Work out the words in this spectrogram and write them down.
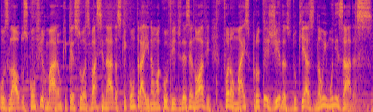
os laudos confirmaram que pessoas vacinadas que contraíram a Covid-19 foram mais protegidas do que as não imunizadas.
